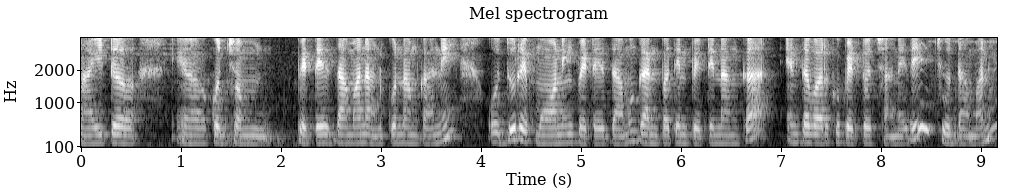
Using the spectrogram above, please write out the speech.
నైట్ కొంచెం పెట్టేద్దామని అనుకున్నాం కానీ వద్దు రేపు మార్నింగ్ పెట్టేద్దాము. గణపతిని పెట్టినాక ఎంతవరకు పెట్టొచ్చు అనేది చూద్దామని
